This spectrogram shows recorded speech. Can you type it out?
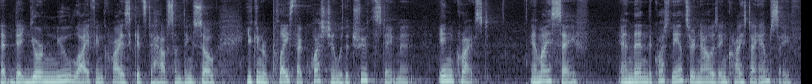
that, that your new life in Christ gets to have something. So you can replace that question with a truth statement in Christ. Am I safe? And then the question, the answer now is in Christ I am safe.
